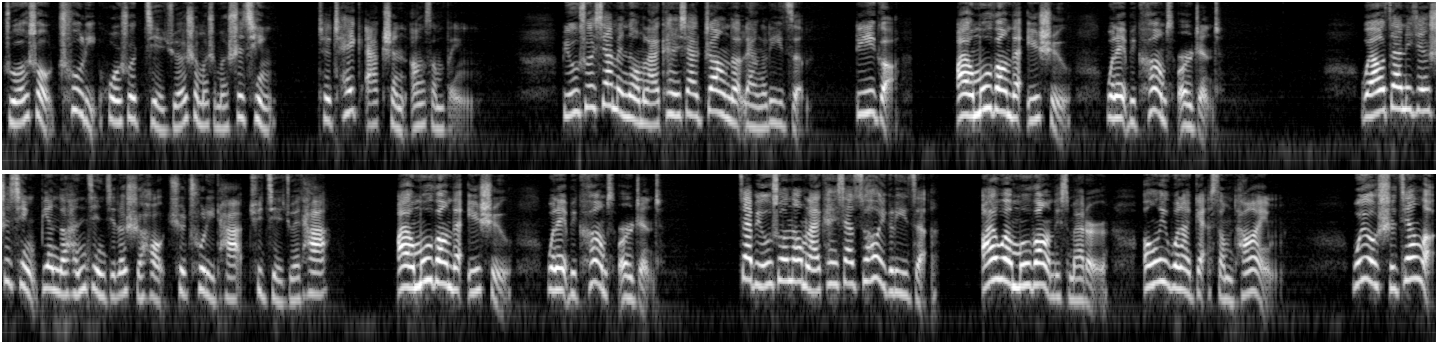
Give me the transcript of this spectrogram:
着手处理或者说解决什么什么事情，to take action on something。 比如说，下面呢，我们来看一下这样的两个例子。第一个，I'll move on that issue when it becomes urgent。我要在那件事情变得很紧急的时候去处理它，去解决它。I'll move on that issue when it becomes urgent。再比如说呢，我们来看一下最后一个例子：I will move on this matter only when I get some time。我有时间了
